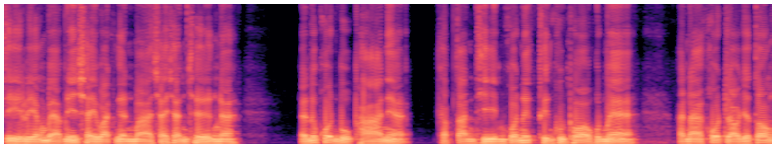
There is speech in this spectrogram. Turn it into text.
สีเลี้ยงแบบนี้ใช้วัดเงินมาใช้ชั้นเชิงนะดนุพลบุภาเนี่ยกับตันทีมก็นึกถึงคุณพ่อคุณแม่ อนาคตเราจะต้อง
